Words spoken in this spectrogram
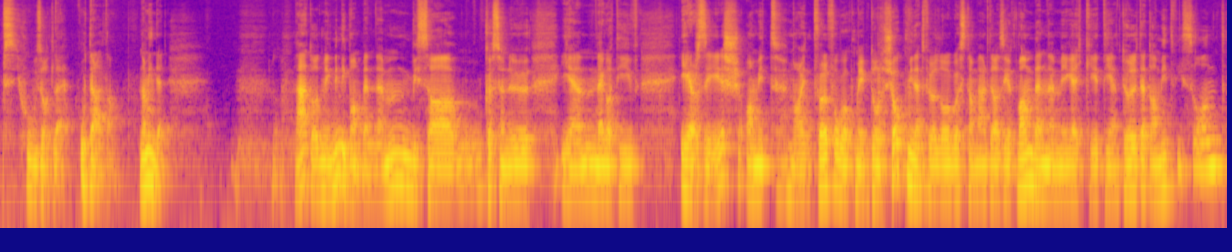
psz, húzott le. Utáltam. Na mindegy. Látod, még mindig van bennem visszaköszönő ilyen negatív érzés, amit majd fölfogok, még dol- sok mindent földolgoztam már, de azért van bennem még egy-két ilyen töltet, amit viszont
